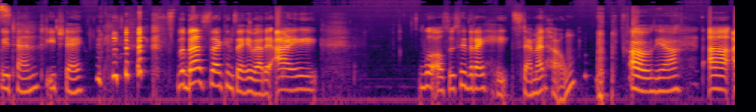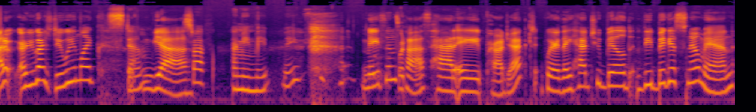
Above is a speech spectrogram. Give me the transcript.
we attend each day. it's the best I can say about it. I will also say that I hate STEM at home. Oh yeah. Uh, I don't. Are you guys doing like STEM Yeah. stuff. I mean maybe maybe. Mason's class had a project where they had to build the biggest snowman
